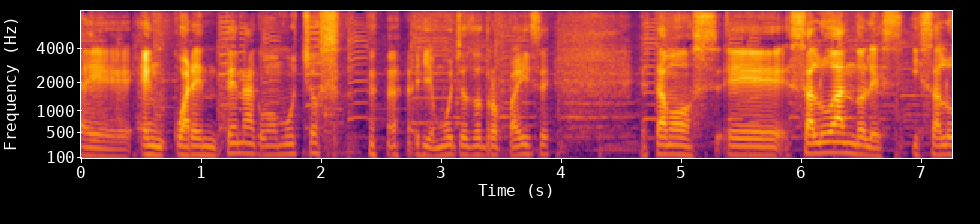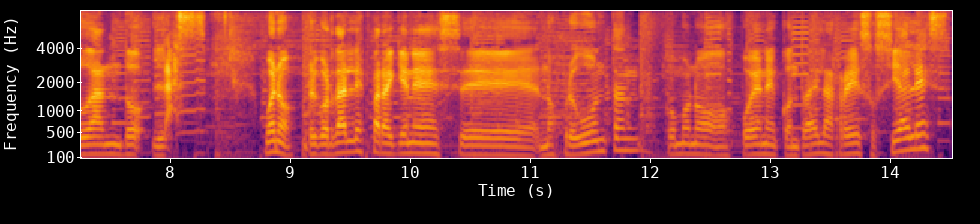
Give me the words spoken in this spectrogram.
eh, en cuarentena como muchos y en muchos otros países, estamos eh, saludándoles y saludándolas. Bueno, recordarles para quienes eh, nos preguntan cómo nos pueden encontrar en las redes sociales.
